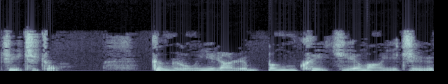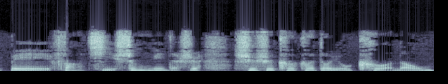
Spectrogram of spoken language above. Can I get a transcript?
惧之中，更容易让人崩溃、绝望，以至于被放弃生命的是，时时刻刻都有可能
